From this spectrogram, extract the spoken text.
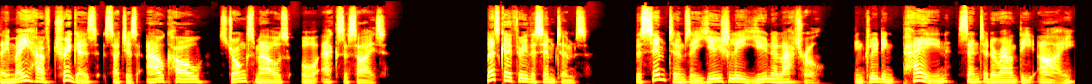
They may have triggers such as alcohol, strong smells, or exercise. Let's go through the symptoms. The symptoms are usually unilateral, including pain centered around the eye,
